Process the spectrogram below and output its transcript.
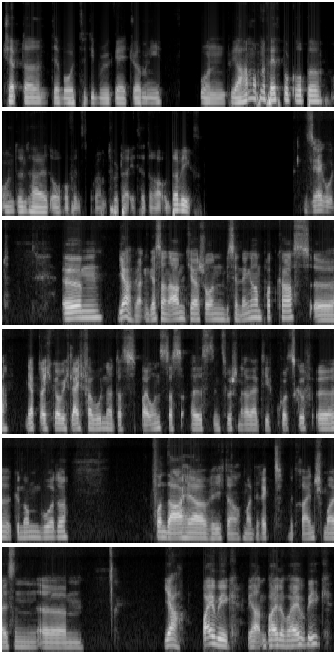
Chapter der Bold City Brigade Germany. Und wir haben auch eine Facebook-Gruppe und sind halt auch auf Instagram, Twitter etc. unterwegs. Sehr gut. Ähm, ja, wir hatten gestern Abend ja schon ein bisschen längeren Podcast. Äh, ihr habt euch, glaube ich, leicht verwundert, dass bei uns das alles inzwischen relativ kurz ge äh, genommen wurde. Von daher will ich da nochmal direkt mit reinschmeißen. Ähm, ja, Bye Week. Wir hatten beide Bye Week.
